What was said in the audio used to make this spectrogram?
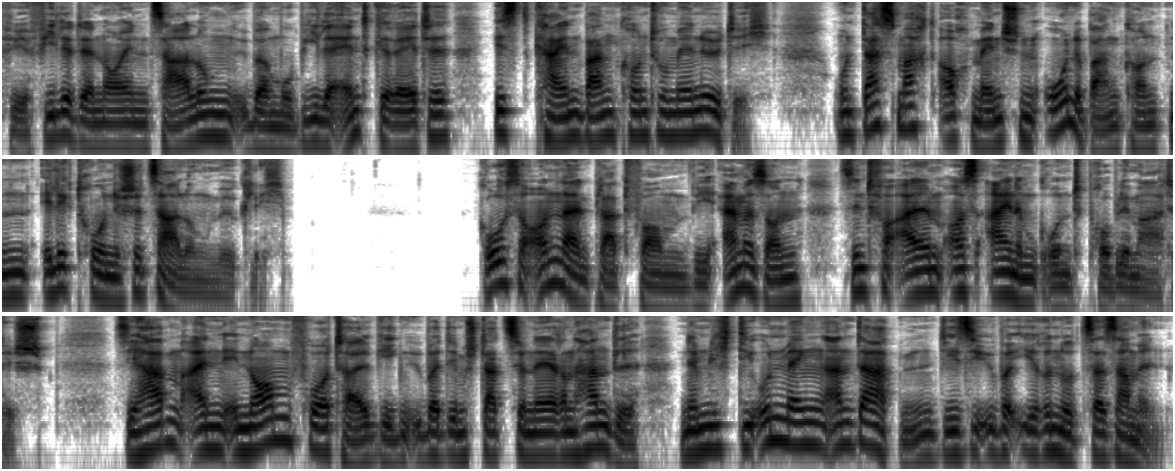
für viele der neuen Zahlungen über mobile Endgeräte ist kein Bankkonto mehr nötig, und das macht auch Menschen ohne Bankkonten elektronische Zahlungen möglich. Große Online-Plattformen wie Amazon sind vor allem aus einem Grund problematisch. Sie haben einen enormen Vorteil gegenüber dem stationären Handel, nämlich die Unmengen an Daten, die sie über ihre Nutzer sammeln.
